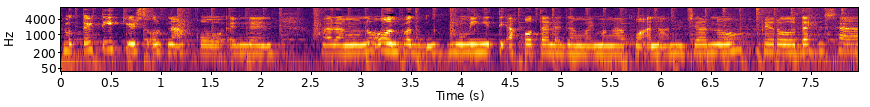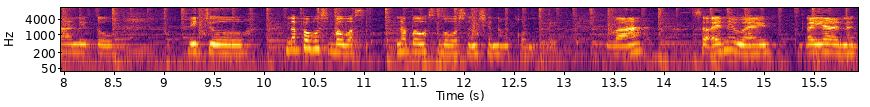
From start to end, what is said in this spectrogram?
mag 38 years old na ako and then parang noon pag humingiti ako talagang may mga kung ano-ano dyan no pero dahil sa nito medyo nabawas-bawas nabawas-bawasan siya ng konti di ba? So anyway ayan nag,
